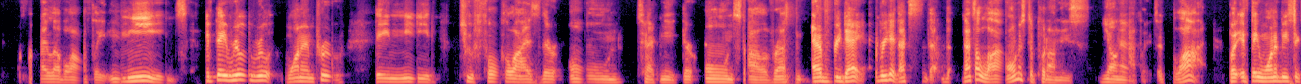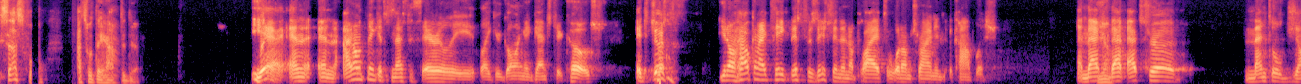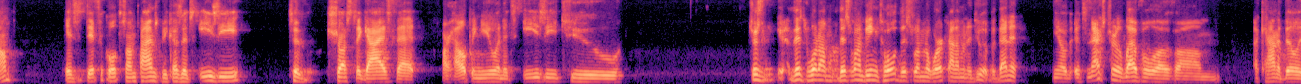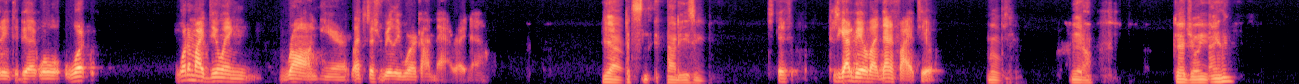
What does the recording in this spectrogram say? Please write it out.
high level athlete needs if they really really want to improve they need to focalize their own technique their own style of wrestling every day every day. That's that, that's a lot onus to put on these young athletes. It's a lot. But if they want to be successful that's what they have to do. Yeah, and and I don't think it's necessarily like you're going against your coach. It's just, you know, how can I take this position and apply it to what I'm trying to accomplish? And that yeah. that extra mental jump is difficult sometimes because it's easy to trust the guys that are helping you and it's easy to just this what I'm this what I'm being told, this what I'm gonna work on, I'm gonna do it. But then it, you know, it's an extra level of um accountability to be like, well, what what am I doing wrong here? Let's just really work on that right now. Yeah, it's not easy. It's difficult because you got to be able to identify it too. Yeah. Good, Joe. Anything?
